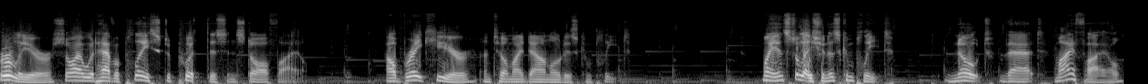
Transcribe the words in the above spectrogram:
earlier so I would have a place to put this install file. I'll break here until my download is complete. My installation is complete. Note that my file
